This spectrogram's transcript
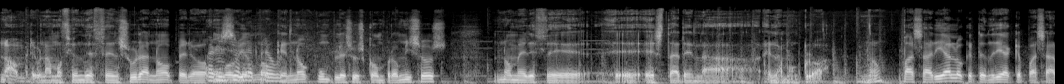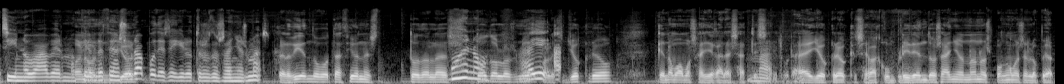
No, hombre, una moción de censura no, pero un gobierno que no cumple sus compromisos no merece eh, estar en la, en la Moncloa. ¿No? Pasaría lo que tendría que pasar. Si no va a haber moción de censura, puede seguir otros dos años más. Perdiendo votaciones todas las, todos los miércoles. Yo creo que no vamos a llegar a esa tesitura. ¿eh? Yo creo que se va a cumplir en dos años, no nos pongamos en lo peor.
